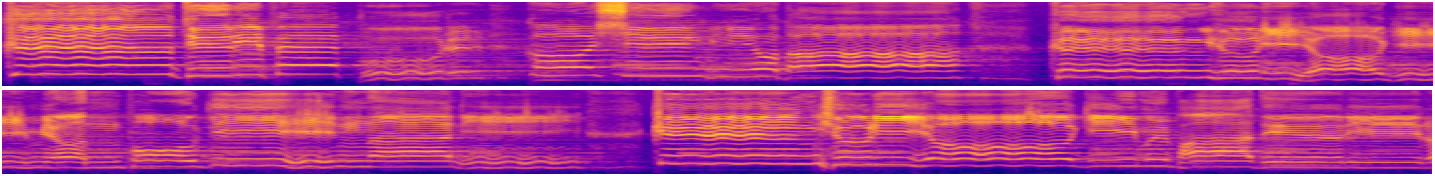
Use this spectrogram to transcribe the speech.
그들이 베풀을 것이미오다 긍휼히 여기면 복이 있나니. 긍휼히 여김을 받으리라.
